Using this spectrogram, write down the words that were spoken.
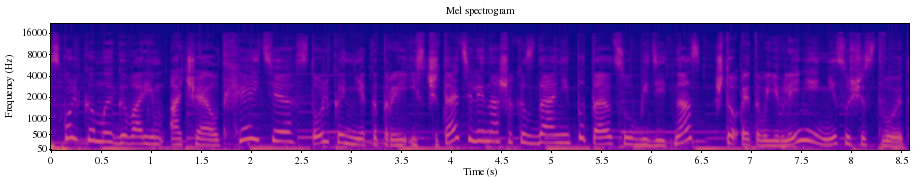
Сколько мы говорим о child-хейте, столько некоторые из читателей наших изданий пытаются убедить нас, что этого явления не существует.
